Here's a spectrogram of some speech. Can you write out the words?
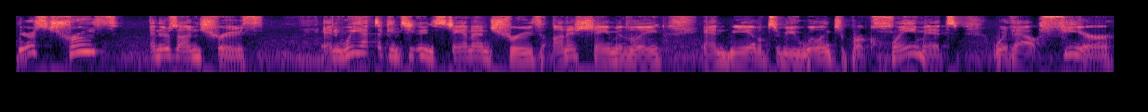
There's truth and there's untruth. And we have to continue to stand on truth unashamedly and be able to be willing to proclaim it without fear.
